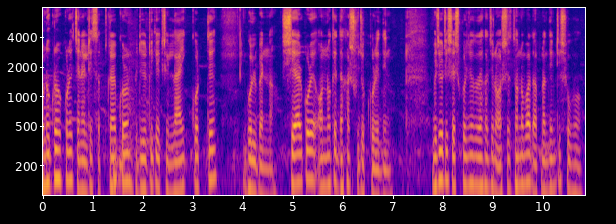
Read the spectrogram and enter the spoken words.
অনুগ্রহ করে চ্যানেলটি সাবস্ক্রাইব করুন, ভিডিওটিকে একটি লাইক করতে ভুলবেন না, শেয়ার করে অন্যকে দেখার সুযোগ করে দিন। ভিডিওটি শেষ পর্যন্ত দেখার জন্য অশেষ ধন্যবাদ, আপনার দিনটি শুভ হোক।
